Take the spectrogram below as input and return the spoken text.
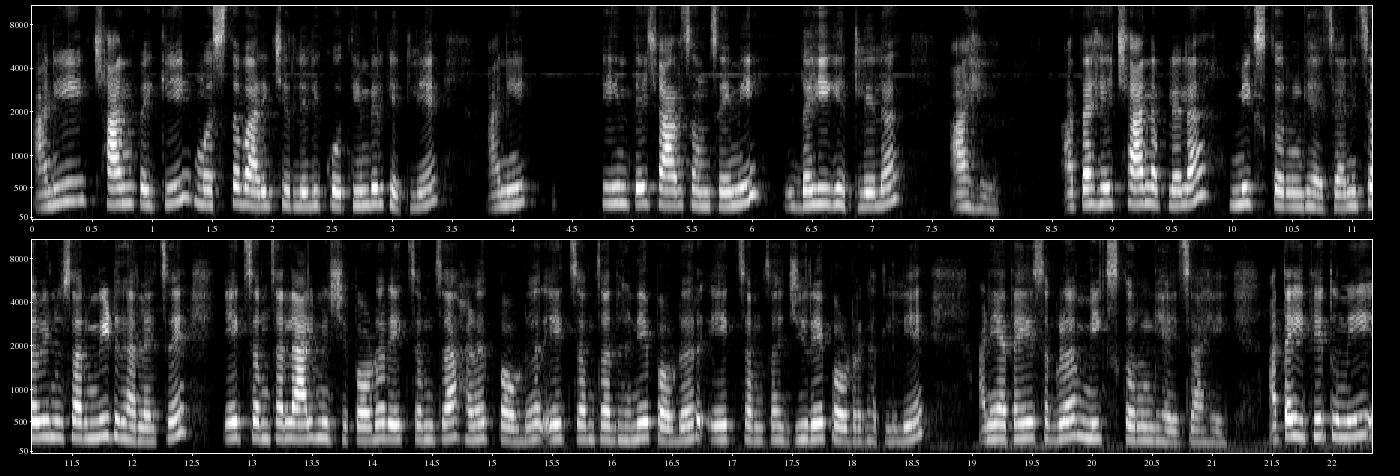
आणि छानपैकी मस्त बारीक चिरलेली कोथिंबीर घेतली आहे. आणि तीन ते चार चमचे मी दही घेतलेलं आहे. आता हे छान आपल्याला मिक्स करून घ्यायचं आहे. आणि चवीनुसार मीठ घालायचं आहे. एक चमचा लाल मिरची पावडर एक चमचा हळद पावडर एक चमचा धने पावडर एक चमचा जिरे पावडर घातलेली आहे. आणि आता हे सगळं मिक्स करून घ्यायचं आहे. आता इथे तुम्ही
